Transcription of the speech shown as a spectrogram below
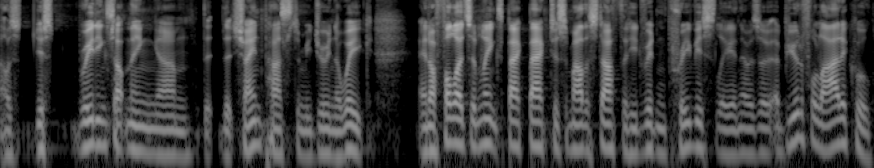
I was just reading something um, that, that Shane passed to me during the week, and I followed some links back back to some other stuff that he'd written previously, and there was a, a beautiful article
